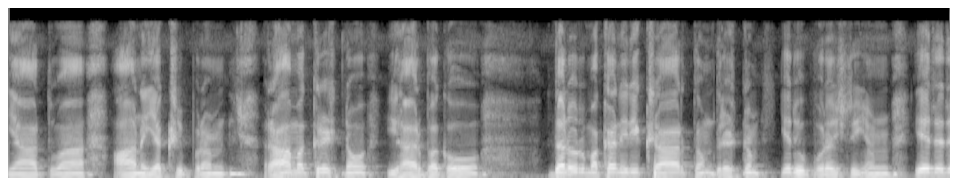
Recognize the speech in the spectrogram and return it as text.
ஜாத்வா ஆனய க்ஷிப்ரம் ராமகிருஷ்ணோ இஹார்பகோ धनुर्मखनिरीक्षार्थं द्रष्टुं यदुपुरश्रियम् एतद्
